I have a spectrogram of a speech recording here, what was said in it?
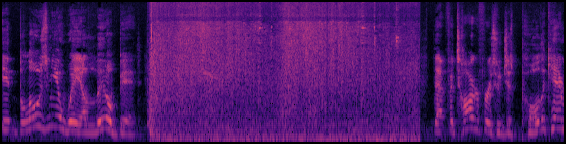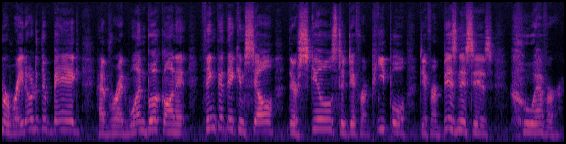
It blows me away a little bit that photographers who just pull the camera right out of their bag, have read one book on it, think that they can sell their skills to different people, different businesses, whoever.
